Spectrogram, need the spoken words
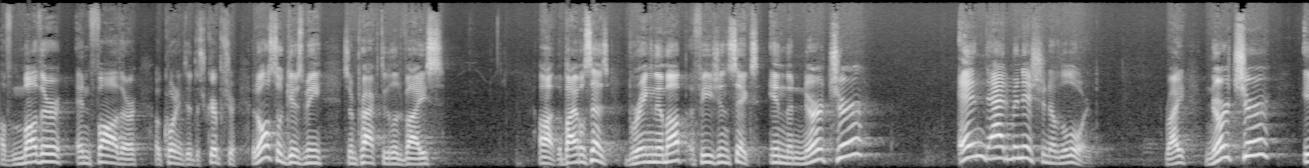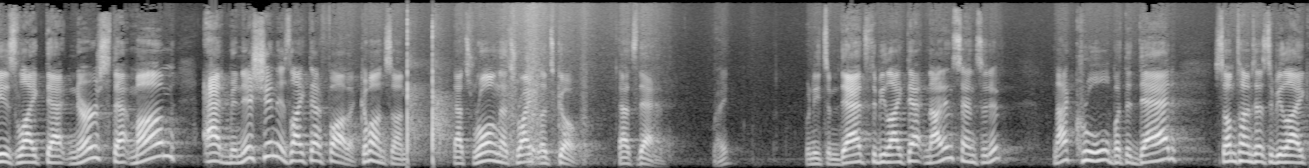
of mother and father according to the scripture. It also gives me some practical advice. Uh, the Bible says, bring them up, Ephesians 6, in the nurture and admonition of the Lord. Right? Nurture is like that nurse, that mom. Admonition is like that father. Come on, son. That's wrong. That's right. Let's go. That's dad, right? We need some dads to be like that. Not insensitive, not cruel, but the dad sometimes has to be like,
